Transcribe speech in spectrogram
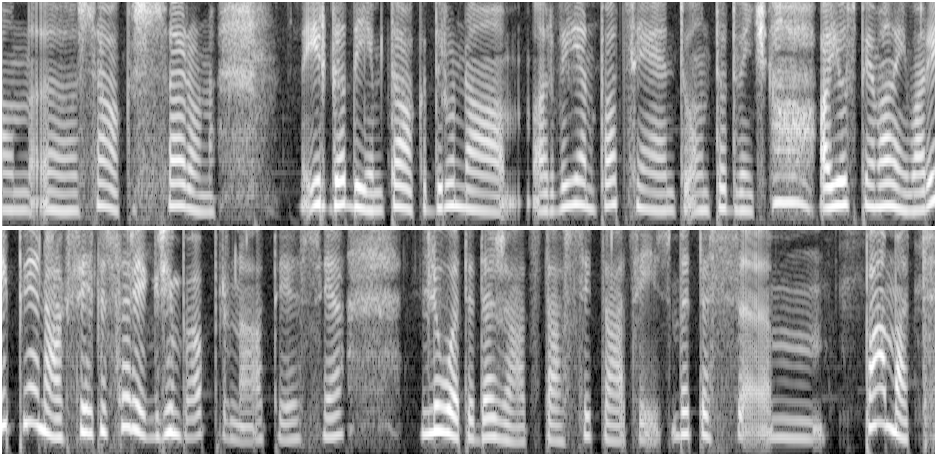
un e, sākas saruna. Ir gadījumi tā, kad runā ar vienu pacientu, un tad viņš, ah, jūs pie manīm arī pienāksiet, es arī gribu aprunāties, ja. Ļoti dažādas tās situācijas, bet tas um, pamat,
